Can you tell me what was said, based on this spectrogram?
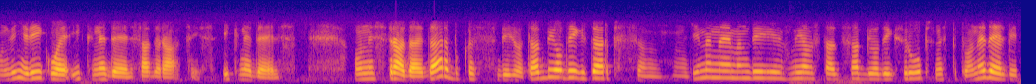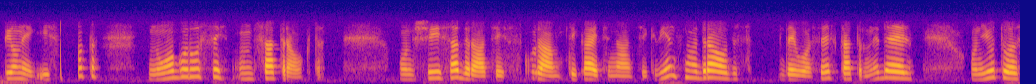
un viņi rīkoja ik nedēļas adorācijas, ik nedēļas. Un es strādāju darbu, kas bija ļoti atbildīgs darbs, un ģimenē man bija lielas tādas atbildīgas rūpes, un es par to nedēļu biju pilnīgi izsmalta, nogurusi un satraukta. Un šīs adorācijas, kurām tika aicināts ik viens no draudzes, devos es katru nedēļu un jutos,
